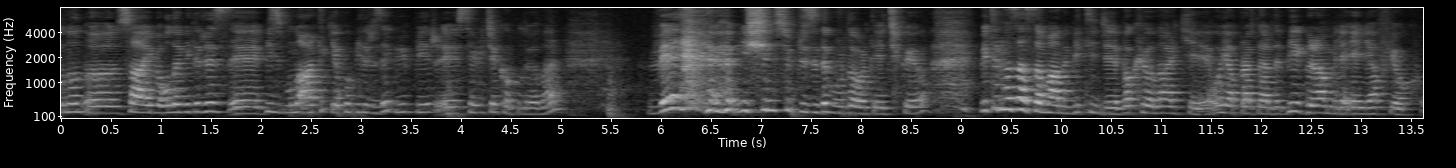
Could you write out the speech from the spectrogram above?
bunun e, sahibi olabiliriz. E, biz bunu artık yapabiliriz diye büyük bir e, sevince kapılıyorlar. Ve işin sürprizi de burada ortaya çıkıyor. Bütün hasat zamanı bitince bakıyorlar ki o yapraklarda bir gram bile elyaf yok.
